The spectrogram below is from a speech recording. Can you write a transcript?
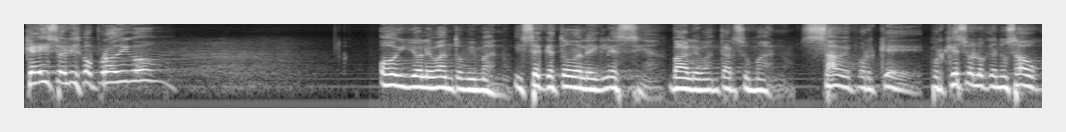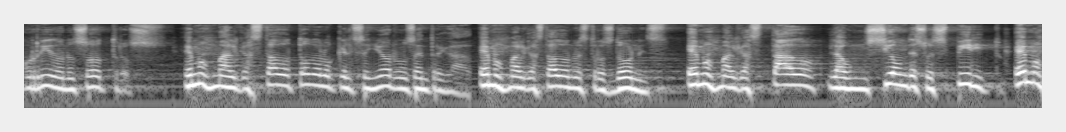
¿Qué hizo el hijo pródigo? Hoy yo levanto mi mano y sé que toda la iglesia va a levantar su mano. ¿Sabe por qué? Porque eso es lo que nos ha ocurrido a nosotros. Hemos malgastado todo lo que el Señor nos ha entregado. Hemos malgastado nuestros dones. Hemos malgastado la unción de su espíritu. Hemos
